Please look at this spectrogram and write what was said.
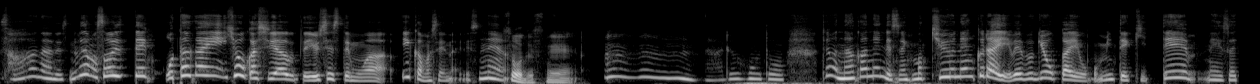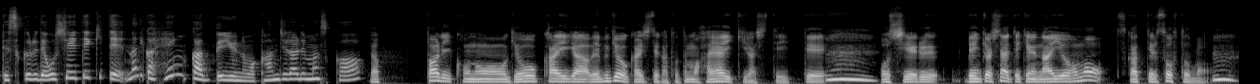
そうなんですね。でもそう言ってお互い評価し合うっていうシステムはいいかもしれないですね。そうですね。うん。なるほど。では長年ですね、まあ、9年くらいウェブ業界を見てきて、ね、そうやってスクールで教えてきて、何か変化っていうのは感じられますか？やっぱりこの業界が、ウェブ業界自体がとても早い気がしていて、うん。教える、勉強しないといけない内容も使ってるソフトもうん。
